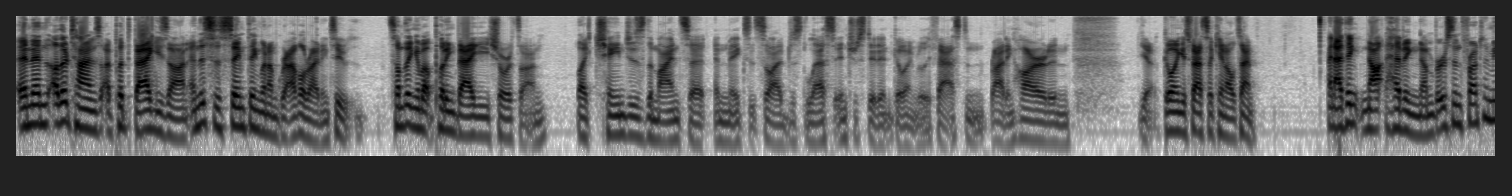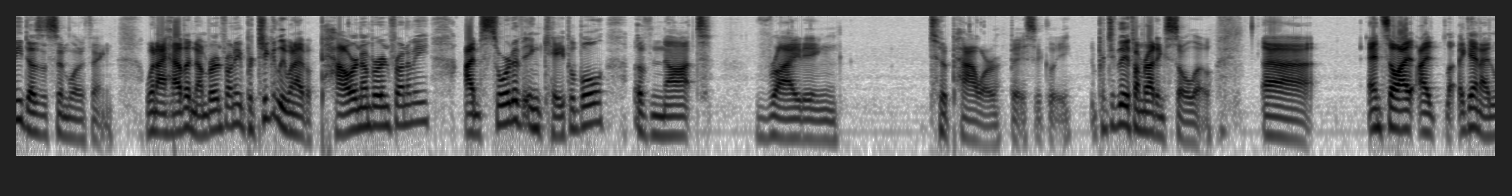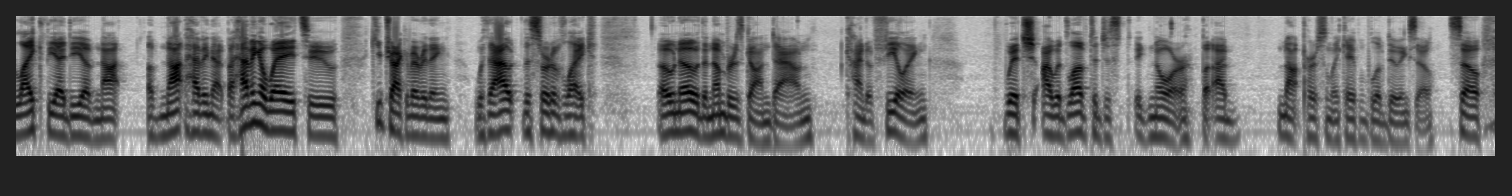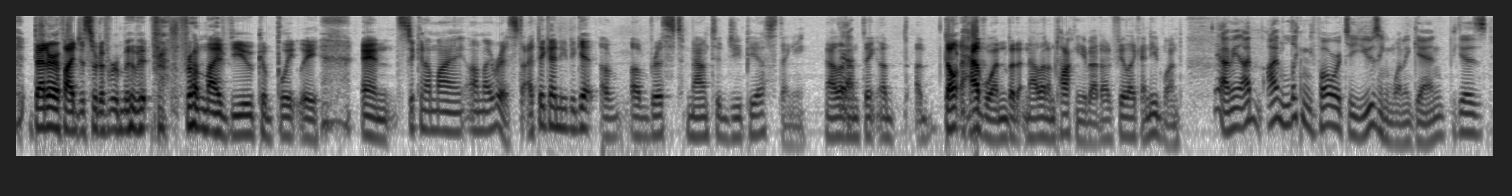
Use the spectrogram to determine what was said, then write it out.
And then other times I put the baggies on, and this is the same thing when I'm gravel riding too. Something about putting baggy shorts on like changes the mindset and makes it so I'm just less interested in going really fast and riding hard and you know going as fast as I can all the time. And I think not having numbers in front of me does a similar thing. When I have a number in front of me, particularly when I have a power number in front of me, I'm sort of incapable of not riding to power, basically. Particularly if I'm riding solo. Uh, and so I, I again I like the idea of not of not having that, but having a way to keep track of everything without the sort of like, oh no, the number's gone down kind of feeling, which I would love to just ignore, but I'm not personally capable of doing so. So better if I just sort of remove it from, from my view completely and stick it on my on my wrist. I think I need to get a, a wrist mounted GPS thingy. Now that Yeah. I'm thinking, I uh, uh, don't have one, but now that I'm talking about it, I feel like I need one. Yeah, I mean, I'm I'm looking forward to using one again because,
